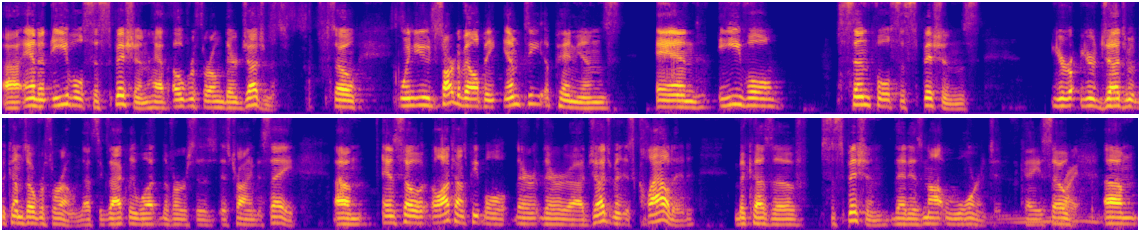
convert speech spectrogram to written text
uh, and an evil suspicion hath overthrown their judgments. So when you start developing empty opinions and evil sinful suspicions, your your judgment becomes overthrown. That's exactly what the verse is is trying to say. Um, and so a lot of times people their their uh, judgment is clouded because of suspicion that is not warranted. Okay, so right. um,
